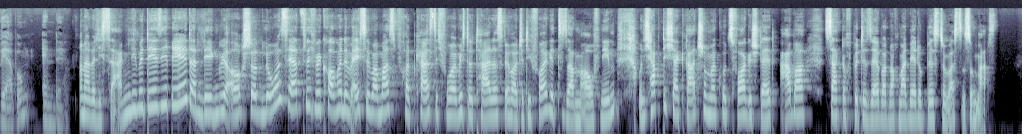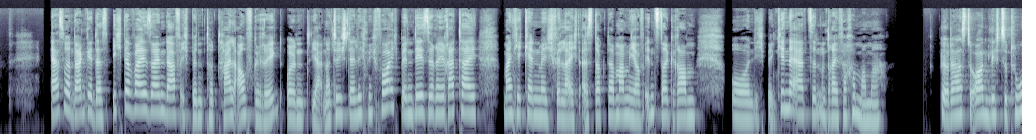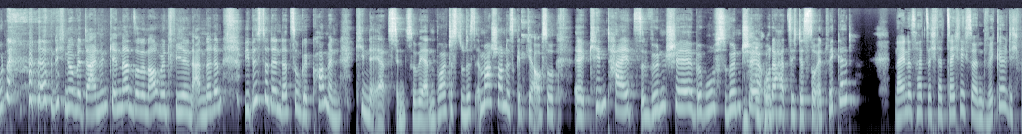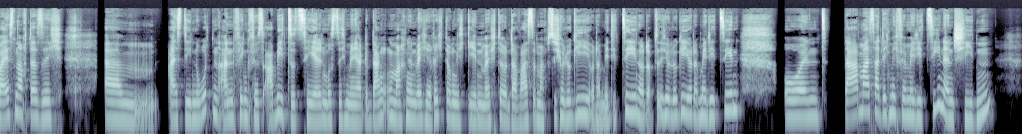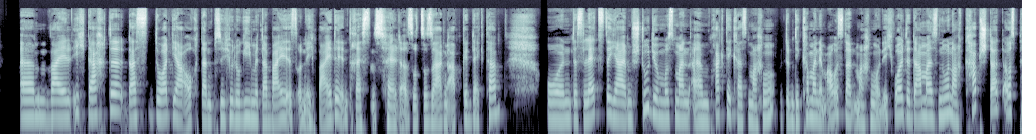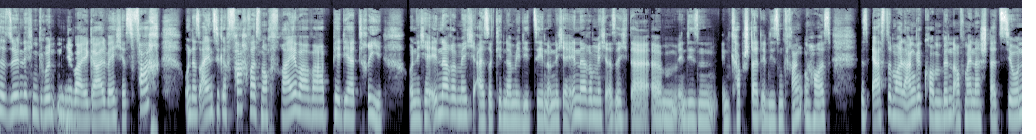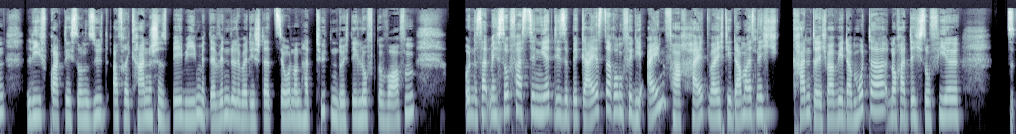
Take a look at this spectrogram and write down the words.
Werbung Ende. Und dann würde ich sagen, liebe Desiree, dann legen wir auch schon los. Herzlich willkommen im Echte Mamas Podcast. Ich freue mich total, dass wir heute die Folge zusammen aufnehmen. Und ich habe dich ja gerade schon mal kurz vorgestellt, aber sag doch bitte selber nochmal, wer du bist und was du so machst. Erstmal danke, dass ich dabei sein darf. Ich bin total aufgeregt und ja, natürlich stelle ich mich vor. Ich bin Desiree Rattay. Manche kennen mich vielleicht als Dr. Mami auf Instagram und ich bin Kinderärztin und dreifache Mama. Ja, da hast du ordentlich zu tun. Nicht nur mit deinen Kindern, sondern auch mit vielen anderen. Wie bist du denn dazu gekommen, Kinderärztin zu werden? Wolltest du das immer schon? Es gibt ja auch so äh, Kindheitswünsche, Berufswünsche oder hat sich das so entwickelt? Nein, das hat sich tatsächlich so entwickelt. Ich weiß noch, dass ich ähm, als die Noten anfing fürs Abi zu zählen, musste ich mir ja Gedanken machen, in welche Richtung ich gehen möchte. Und da war es immer Psychologie oder Medizin oder Psychologie oder Medizin. Und damals hatte ich mich für Medizin entschieden, ähm, weil ich dachte, dass dort ja auch dann Psychologie mit dabei ist und ich beide Interessensfelder sozusagen abgedeckt habe. Und das letzte Jahr im Studium muss man ähm, Praktikas machen und die kann man im Ausland machen. Und ich wollte damals nur nach Kapstadt aus persönlichen Gründen. Mir war egal welches Fach. Und das einzige Fach, was noch frei war, war Pädiatrie. Und ich erinnere mich, also Kindermedizin, und ich erinnere mich, als ich da ähm, in diesen, in Kapstadt, in diesem Krankenhaus das erste Mal angekommen bin auf meiner Station, lief praktisch so ein südafrikanisches Baby mit der Windel über die Station und hat Tüten durch die Luft geworfen. Und es hat mich so fasziniert, diese Begeisterung für die Einfachheit, weil ich die damals nicht kannte. Ich war weder Mutter, noch hatte ich so viel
